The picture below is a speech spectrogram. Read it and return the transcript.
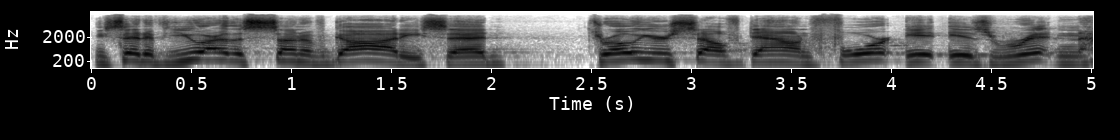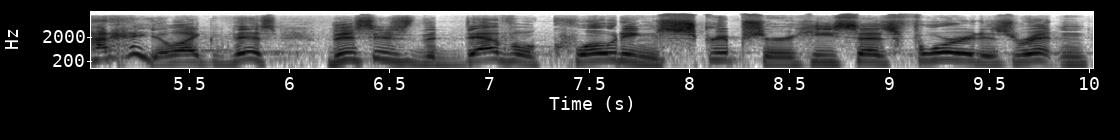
He said, If you are the Son of God, he said, throw yourself down, for it is written. How do you like this? This is the devil quoting scripture. He says, For it is written,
